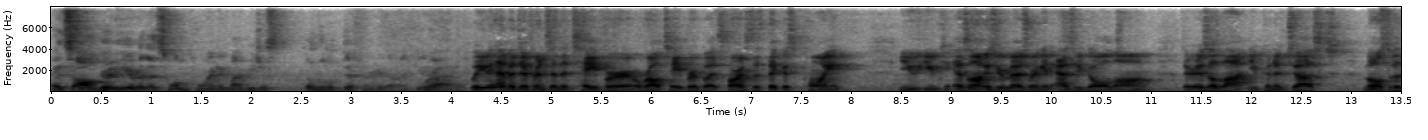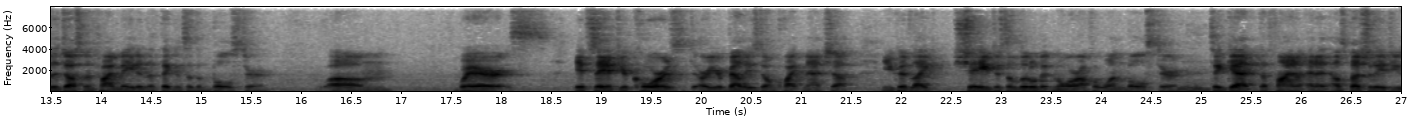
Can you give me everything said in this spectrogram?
it's all good here, but at this one point it might be just a little different. You know, like, you know, We even have a difference in the taper, overall taper, but as far as the thickest point, you, you as long as you're measuring it as you go along, there is a lot you can adjust. Most of the adjustments probably made in the thickness of the bolster, um, where if say if your cores or your bellies don't quite match up, you could like shave just a little bit more off of one bolster to get the final. And it- especially if you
